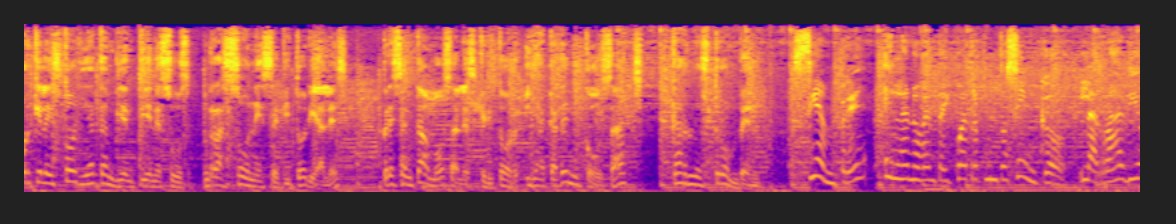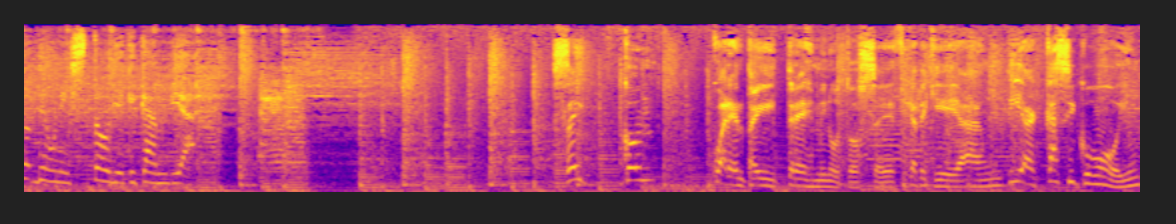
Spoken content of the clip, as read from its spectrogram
Porque la historia también tiene sus razones editoriales, presentamos al escritor y académico USACH, Carlos Tromben. Siempre en la 94.5, la radio de una historia que cambia. 6 con 43 minutos. Eh, fíjate que a un día casi como hoy, un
